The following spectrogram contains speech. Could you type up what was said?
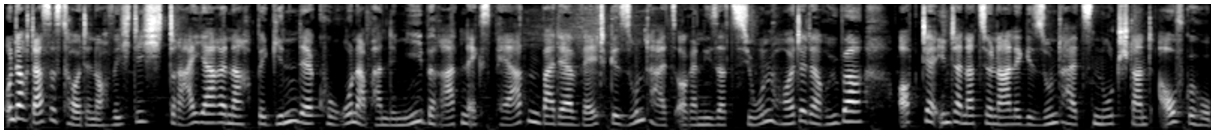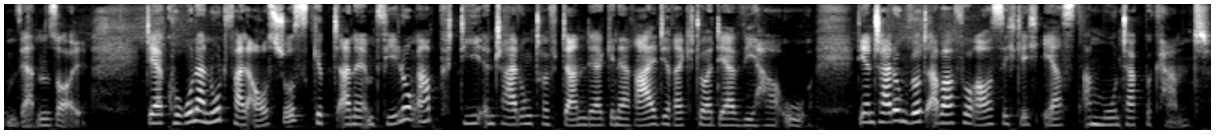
Und auch das ist heute noch wichtig. Drei Jahre nach Beginn der Corona-Pandemie beraten Experten bei der Weltgesundheitsorganisation heute darüber, ob der internationale Gesundheitsnotstand aufgehoben werden soll. Der Corona-Notfallausschuss gibt eine Empfehlung ab. Die Entscheidung trifft dann der Generaldirektor der WHO. Die Entscheidung wird aber voraussichtlich erst am Montag bekannt.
